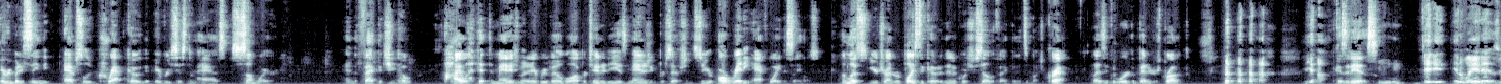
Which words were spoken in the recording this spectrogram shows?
Everybody's seen the absolute crap code that every system has somewhere. And the fact that you don't highlight that to management at every available opportunity is managing perception. So you're already halfway to sales. Unless you're trying to replace the code, and then, of course, you sell the fact that it's a bunch of crap, as if it were a competitor's product. yeah. Because it is. hmm It, it, in a way, it is,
